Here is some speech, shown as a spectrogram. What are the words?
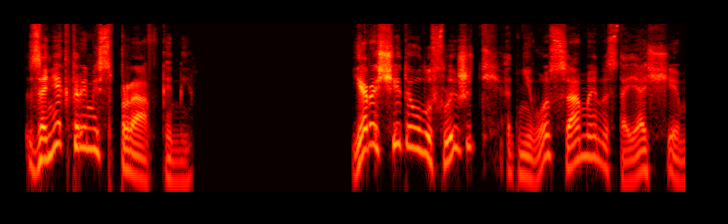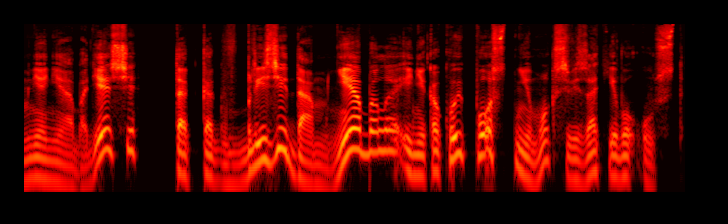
за некоторыми справками. Я рассчитывал услышать от него самое настоящее мнение об Одессе, так как вблизи дам не было, и никакой пост не мог связать его уст.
